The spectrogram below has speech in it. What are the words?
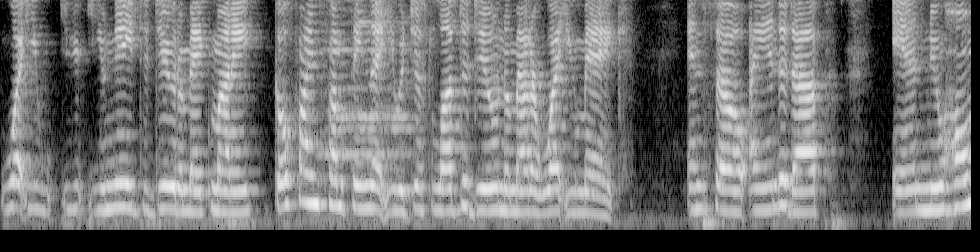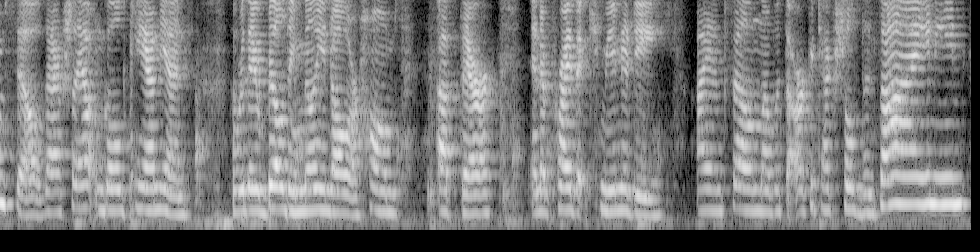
what you, you, you need to do to make money. Go find something that you would just love to do no matter what you make. And so I ended up in new home sales, actually out in Gold Canyon, where they were building million dollar homes up there in a private community. I fell in love with the architectural designing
